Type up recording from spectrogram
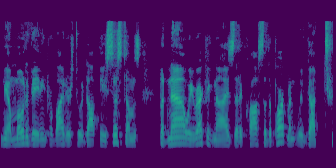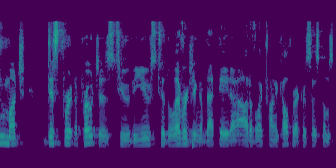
you know, motivating providers to adopt these systems. But now we recognize that across the department, we've got too much disparate approaches to the use to the leveraging of that data out of electronic health record systems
